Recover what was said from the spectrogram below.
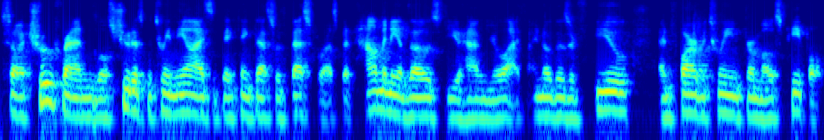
So a true friend will shoot us between the eyes if they think that's what's best for us. But how many of those do you have in your life? I know those are few and far between for most people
